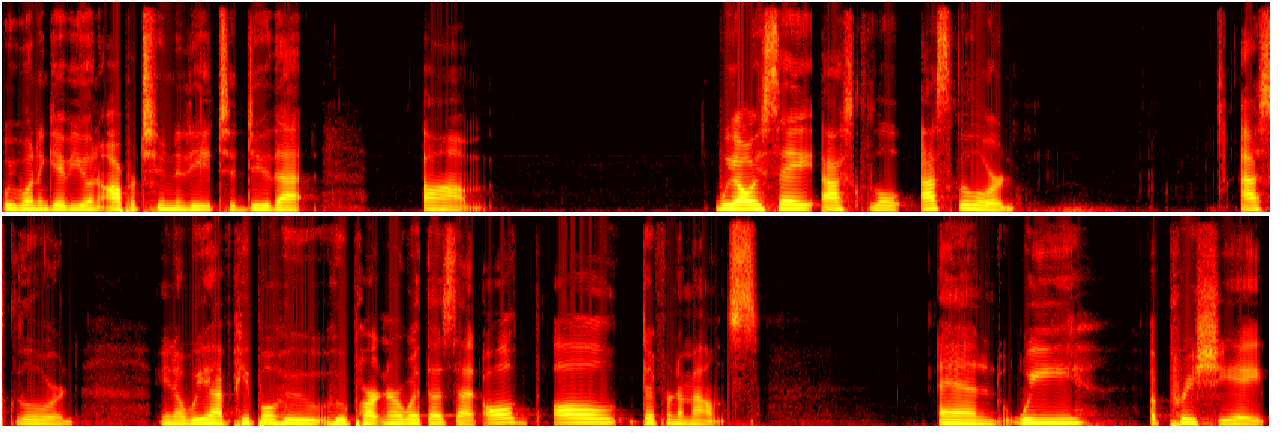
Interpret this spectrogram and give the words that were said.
we want to give you an opportunity to do that. Um, we always say, ask the ask the Lord. Ask the Lord. You know, we have people who who partner with us at all all different amounts, and we appreciate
